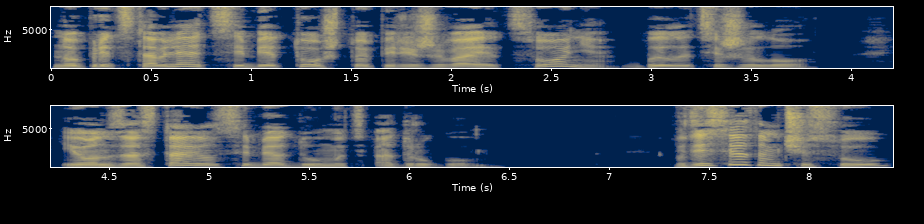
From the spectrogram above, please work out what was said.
Но представлять себе то, что переживает Соня, было тяжело, и он заставил себя думать о другом. В десятом часу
